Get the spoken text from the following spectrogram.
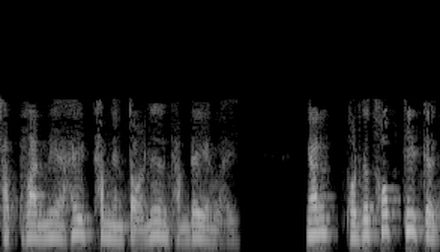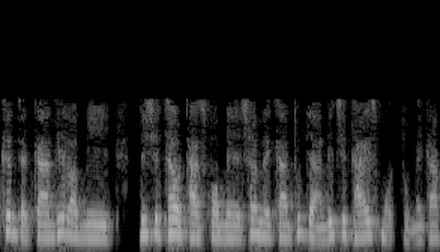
ฉับพลันเนี่ยให้ทำอย่างต่อเนื่องทำได้อย่างไร งั้นผลกระทบที่เกิดขึ้นจากการที่เรามี digital transformation ในการทุกอย่างดิจิทัลหมดถูกไหมครับ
